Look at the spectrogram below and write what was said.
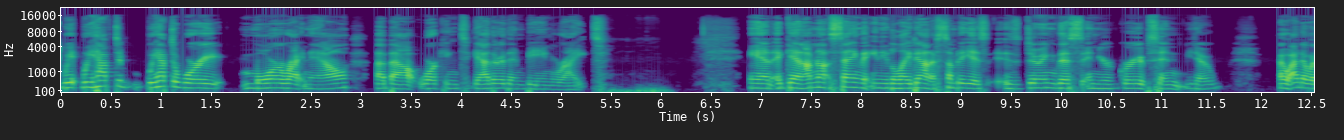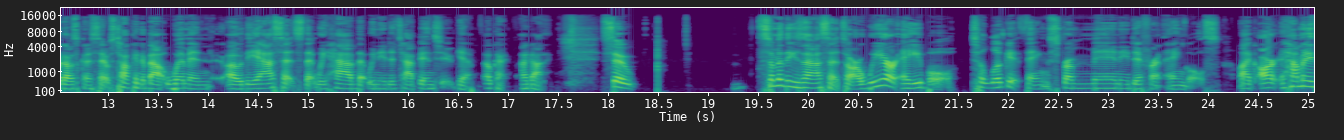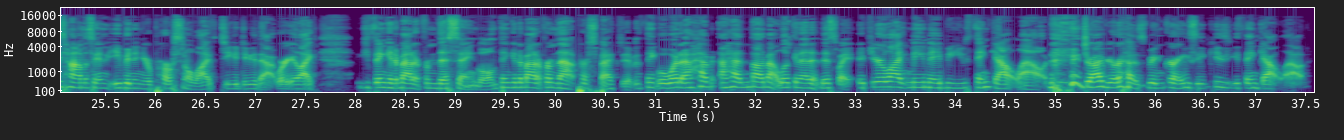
we, we have to, we have to worry more right now about working together than being right. And again, I'm not saying that you need to lay down if somebody is, is doing this in your groups and, you know, Oh, I know what I was going to say. I was talking about women. Oh, the assets that we have that we need to tap into. Yeah. Okay. I got it. So some of these assets are we are able to look at things from many different angles. Like are how many times in, even in your personal life do you do that where you're like you're thinking about it from this angle and thinking about it from that perspective and think well what i haven't i hadn't thought about looking at it this way. If you're like me maybe you think out loud. Drive your husband crazy because you think out loud.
